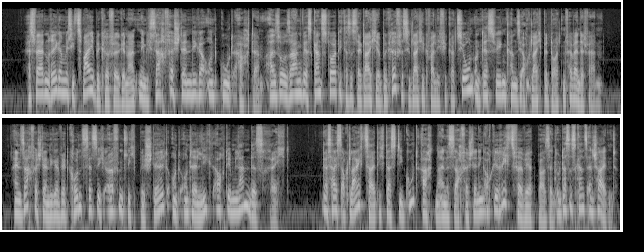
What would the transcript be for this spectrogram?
Es werden regelmäßig zwei Begriffe genannt, nämlich Sachverständiger und Gutachter. Also sagen wir es ganz deutlich, das ist der gleiche Begriff, ist die gleiche Qualifikation und deswegen können sie auch gleichbedeutend verwendet werden. Ein Sachverständiger wird grundsätzlich öffentlich bestellt und unterliegt auch dem Landesrecht. Das heißt auch gleichzeitig, dass die Gutachten eines Sachverständigen auch gerichtsverwertbar sind und das ist ganz entscheidend.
